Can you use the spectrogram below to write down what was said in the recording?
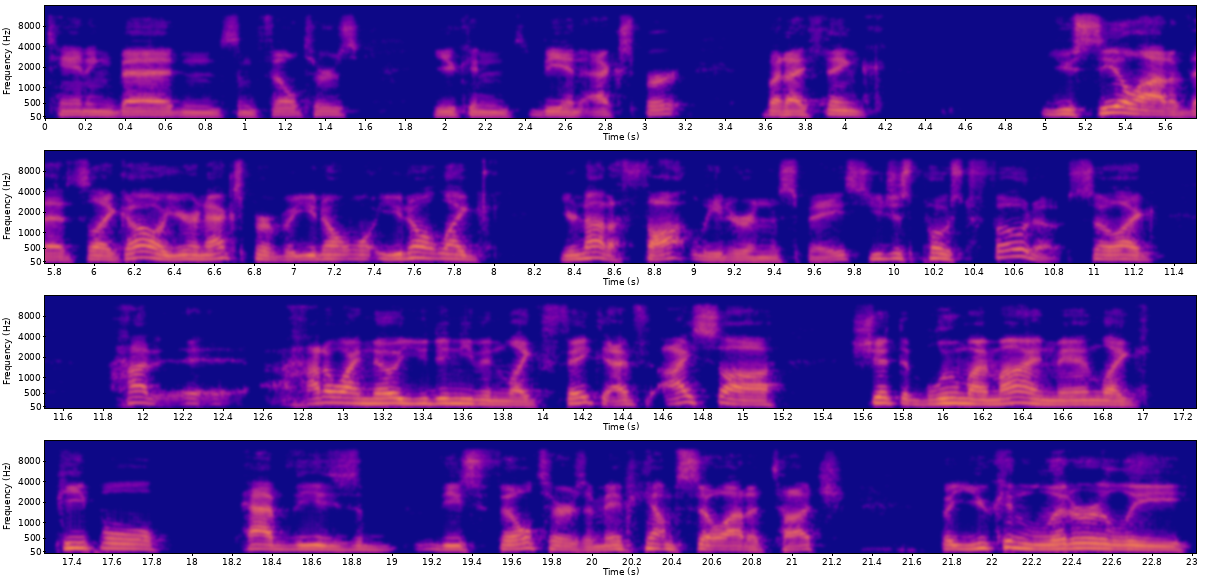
tanning bed and some filters, you can be an expert. But I think you see a lot of that. It's like, oh, you're an expert, but you don't want, you don't like, you're not a thought leader in the space. You just post photos. So like, how eh, how do I know you didn't even like fake it? I've, I saw shit that blew my mind, man. Like people have these these filters, and maybe I'm so out of touch but you can literally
